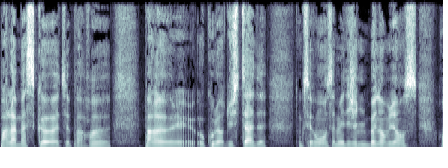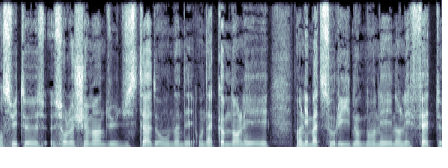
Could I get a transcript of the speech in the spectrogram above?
par la mascotte, par, euh, par aux couleurs du stade. Donc c'est vraiment, ça met déjà une bonne ambiance. Ensuite, sur le chemin du, du, stade, on a des, on a comme dans les, dans les matsuri, donc dans les, dans les fêtes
